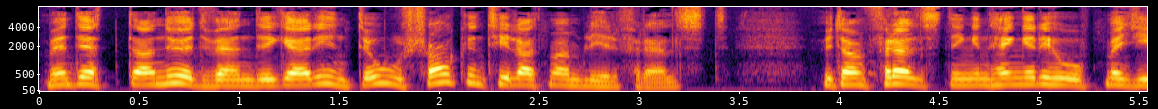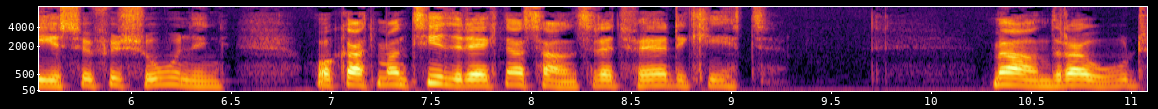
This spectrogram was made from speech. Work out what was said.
Men detta nödvändiga är inte orsaken till att man blir frälst, utan frälsningen hänger ihop med Jesu försoning och att man tillräknas hans rättfärdighet. Med andra ord,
